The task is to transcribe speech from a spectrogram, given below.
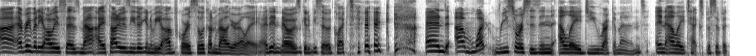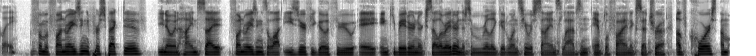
Uh, everybody always says, Matt, I thought it was either going to be, of course, Silicon Valley or LA. I didn't know it was going to be so eclectic. and um, what resources in LA do you recommend, in LA tech specifically? From a fundraising perspective, you know, in hindsight, fundraising is a lot easier if you go through a incubator and accelerator, and there's some really good ones here with Science Labs and Amplify and etc. Of course, I'm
